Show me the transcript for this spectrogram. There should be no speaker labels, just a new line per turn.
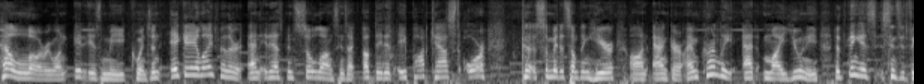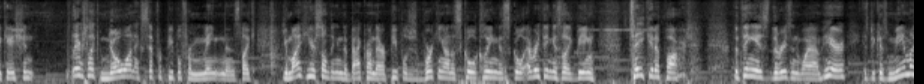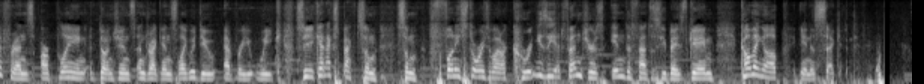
Hello everyone, it is me, Quentin, aka Lightfeather, and it has been so long since I updated a podcast or submitted something here on Anchor. I am currently at my uni. The thing is, since it's vacation, there's like no one except for people from maintenance. Like, you might hear something in the background. There are people just working on the school, cleaning the school. Everything is like being taken apart. The thing is, the reason why I'm here is because me and my friends are playing Dungeons and Dragons like we do every week. So you can expect some some funny stories about our crazy adventures in the fantasy-based game coming up in a second.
